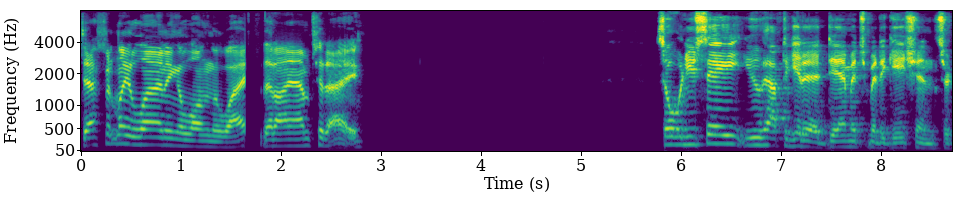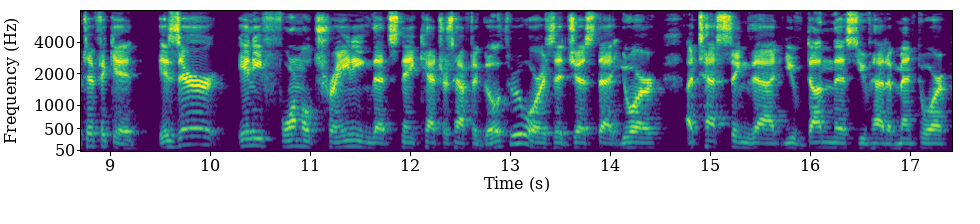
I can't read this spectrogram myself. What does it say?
definitely learning along the way that I am today. So when you say you have to get a damage mitigation certificate, is there any formal training that snake catchers have to go through, or is it just that you're attesting that you've done this, you've had a mentor,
